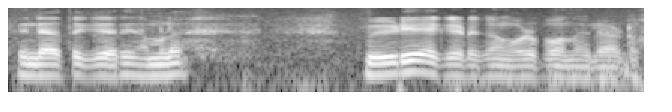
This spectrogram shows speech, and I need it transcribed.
ഇതിന്റെ അകത്ത് കയറി നമ്മൾ വീഡിയോ ഒക്കെ എടുക്കാൻ കുഴപ്പമൊന്നുമില്ല കേട്ടോ.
